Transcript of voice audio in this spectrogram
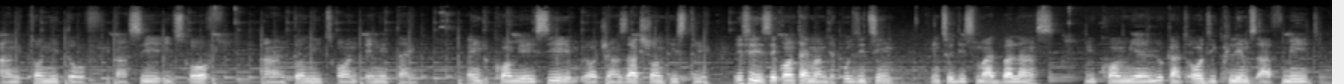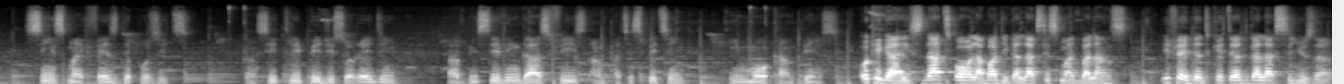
and turn it off. You can see it's off and turn it on anytime when you come here you see your transaction history this is the second time i'm depositing into the smart balance you come here and look at all the claims i've made since my first deposit you can see three pages already I've been saving gas fees and participating in more campaigns. Okay guys, that's all about the Galxe Smart Balance. If you're a dedicated Galxe user,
